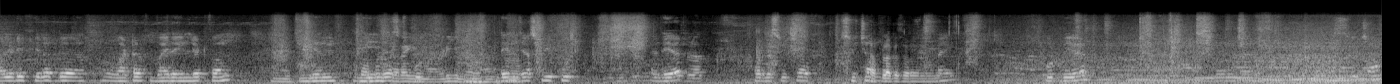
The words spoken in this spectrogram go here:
already fill up the water by the inlet pump. And then we just put, then just we put there for the switch off switch off Plug. Put there and then switch on.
